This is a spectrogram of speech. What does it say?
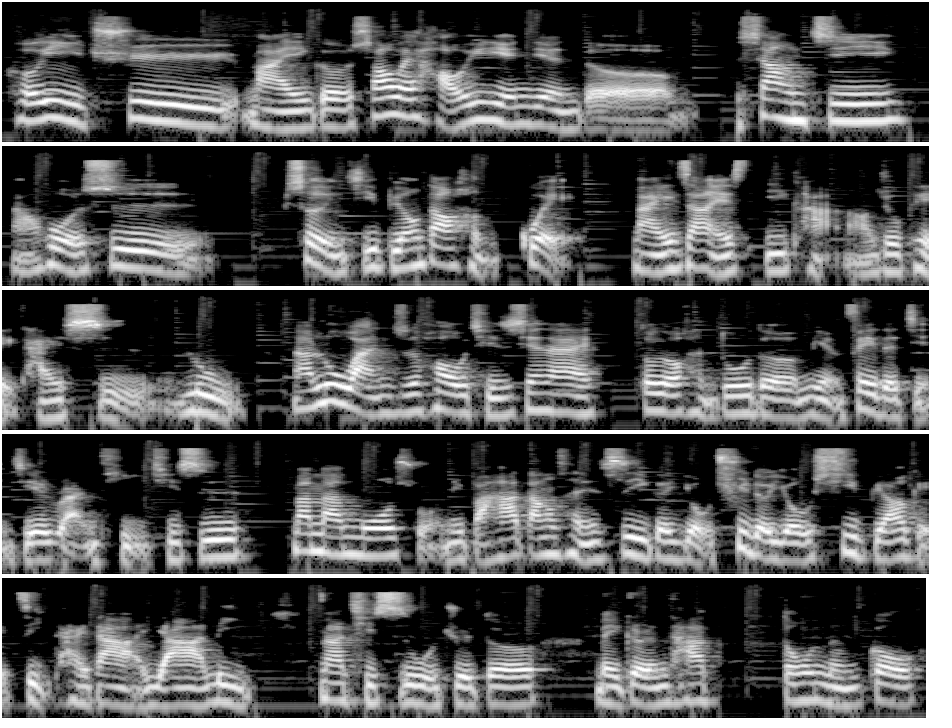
可以去买一个稍微好一点点的相机，然后或者是摄影机，不用到很贵。买一张 SD 卡，然后就可以开始录。那录完之后，其实现在都有很多的免费的剪接软体。其实慢慢摸索，你把它当成是一个有趣的游戏，不要给自己太大的压力。那其实我觉得每个人他都能够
